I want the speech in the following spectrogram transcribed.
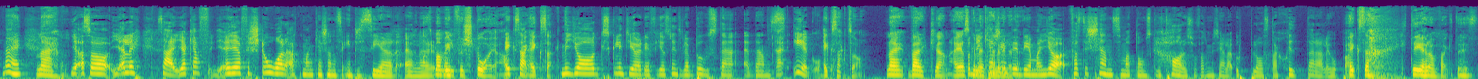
Nej, nej, jag, alltså, eller så här, jag, kan, jag förstår att man kan känna sig intresserad eller... man vill förstå ja. Exakt. Exakt. Men jag skulle inte göra det för jag skulle inte vilja boosta dens ego. Exakt så. Nej, verkligen. Nej, jag skulle det inte heller kanske vilja inte är det man gör. Fast det känns som att de skulle ta det så för att de är så jävla uppblåsta skitar allihopa. Exakt, det är de faktiskt.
